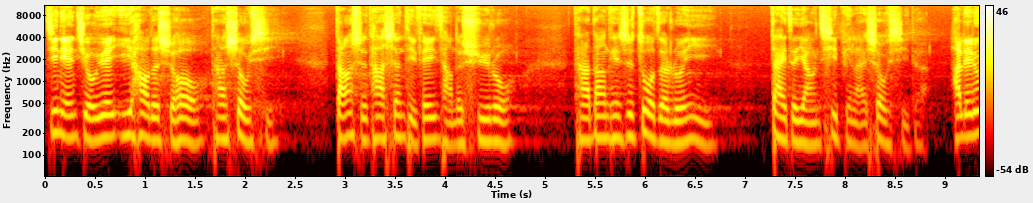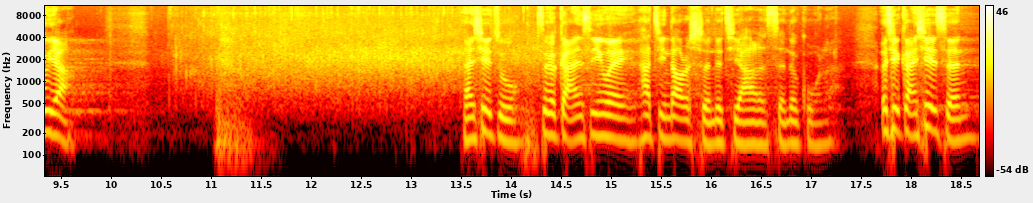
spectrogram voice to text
今年九月一号的时候，他受洗。当时他身体非常的虚弱。他当天是坐着轮椅，带着氧气瓶来受洗的。哈利路亚！感谢主，这个感恩是因为他进到了神的家了，神的国了。而且感谢神，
